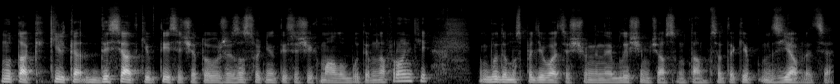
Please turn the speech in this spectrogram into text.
ну так, кілька десятків тисяч, то вже за сотні тисяч їх мало бути на фронті. Будемо сподіватися, що вони найближчим часом там все-таки з'являться.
